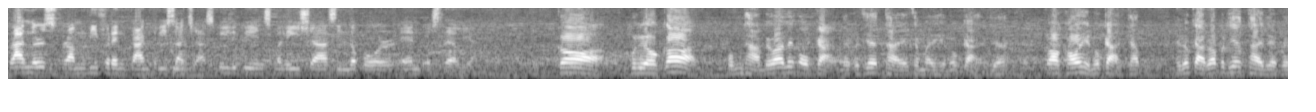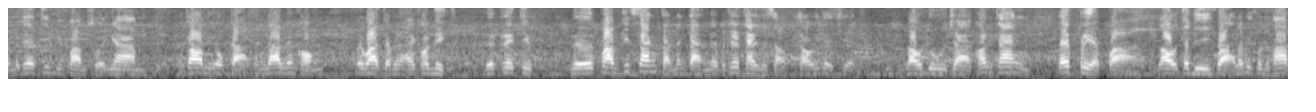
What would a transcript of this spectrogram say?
runners from different countries such as Philippines, Malaysia, Singapore, and Australia. ก็คุณเรียวก็ผมถามไปว่าเรื่องโอกาสในประเทศไทยทำไมเห็นโอกาสเยอะก็เขาเห็นโอกาสครับ เห็นโอกาสว่าประเทศไทยเนี่ยเป็นประเทศที่มีความสวยงาม แล้วก็มีโอกาสทางด้านเรื่องของไม่ว่าจะเป็นไอคอนิกหรือครีเอทีฟหรือความคิดสร้างสรรค์ต่างๆ ในประเทศไทยในเซาท์เซาท์อีสเอเชียเราดูจะค่อนข้างได้เปรียบกว่า เราจะดีกว่าและมีคุณภาพ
